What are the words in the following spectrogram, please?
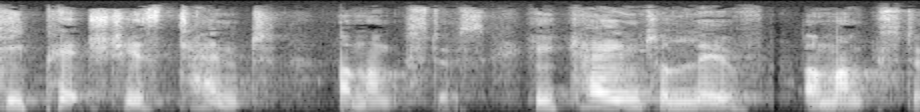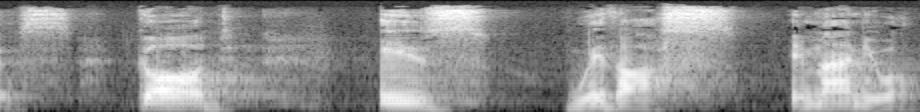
he pitched his tent amongst us, he came to live amongst us. God is with us, Emmanuel.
